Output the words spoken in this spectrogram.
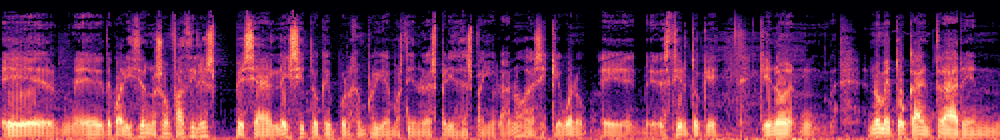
eh, de coalición no son fáciles, pese al éxito que, por ejemplo, ya hemos tenido en la experiencia española, ¿no? Así que, bueno, eh, es cierto que, que no, no me toca entrar en,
